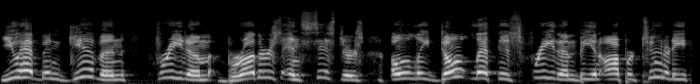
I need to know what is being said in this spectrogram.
You have been given freedom, brothers and sisters, only don't let this freedom be an opportunity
